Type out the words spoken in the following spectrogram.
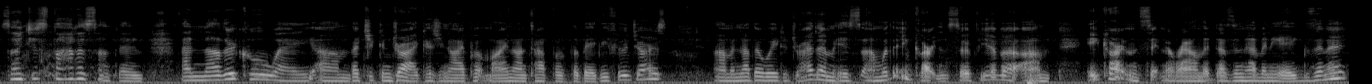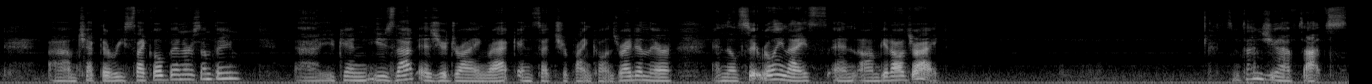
So I just thought of something. Another cool way um, that you can dry, because you know I put mine on top of the baby food jars. Um, another way to dry them is um, with egg cartons. So if you have a um, egg carton sitting around that doesn't have any eggs in it, um, check the recycle bin or something. Uh, you can use that as your drying rack and set your pine cones right in there and they'll sit really nice and um, get all dried. Sometimes you have thoughts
